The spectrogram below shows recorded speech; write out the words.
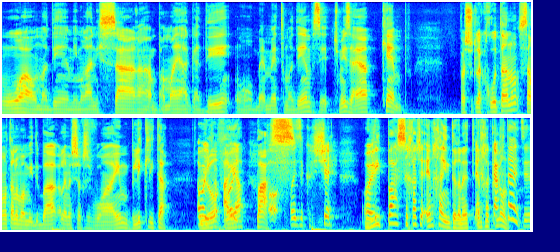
וואו, מדהים, עם רני סער, הבמאי האגדי, הוא באמת מדהים, וזה, תשמעי, זה היה קמפ. פשוט לקחו אותנו, שמו אותנו במדבר למשך שבועיים, בלי קליטה. אוי לא ואבוי. היה פס. אוי, זה קשה. אוי. בלי פס אחד שאין לך אינטרנט, אין איך לך כלום. לקחת את זה?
